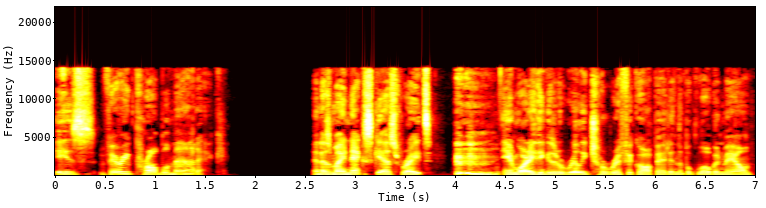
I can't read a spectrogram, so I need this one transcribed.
is very problematic. And as my next guest writes in what I think is a really terrific op-ed in the Globe and Mail,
